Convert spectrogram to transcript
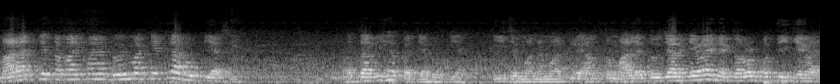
મહારાજ કે, તમારી પાસે ડોઈમાં કેટલા રૂપિયા છે? હતા વીસ હજાર રૂપિયા. એ જમાનામાં એટલે આમ તો માલે તો હજાર કહેવાય ને, કરોડપતિ કહેવાય.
